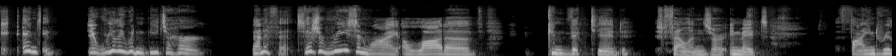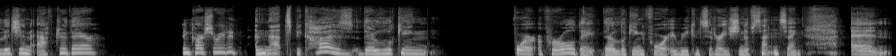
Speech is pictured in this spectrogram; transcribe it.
it, and it, it really wouldn't be to her benefit. There's a reason why a lot of convicted felons or inmates find religion after they're incarcerated. And that's because they're looking for a parole date, they're looking for a reconsideration of sentencing. And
